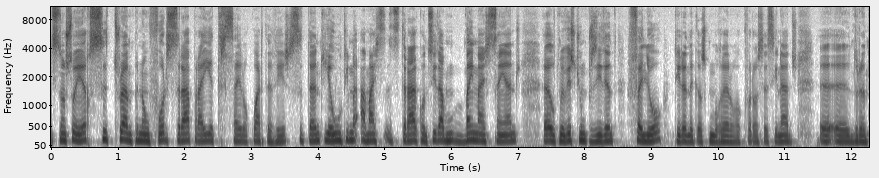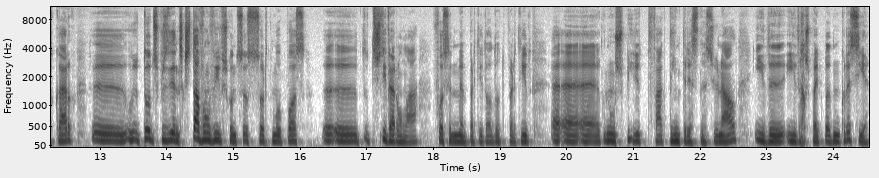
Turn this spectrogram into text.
se, não estou em erro, se Trump não for, será para aí a terceira ou quarta vez, se tanto, e a última há mais, terá acontecido há bem mais de 100 anos, a última vez que um presidente falhou, tirando aqueles que morreram ou que foram assassinados uh, uh, durante o cargo, uh, todos os presidentes que estavam vivos quando o seu sucessor tomou posse uh, estiveram lá, fossem do mesmo partido ou de outro partido, uh, num espírito de facto de interesse nacional e de, e de respeito pela democracia.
